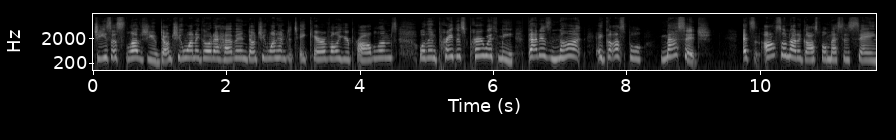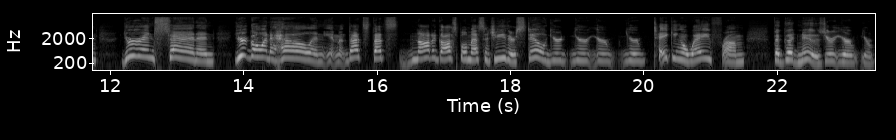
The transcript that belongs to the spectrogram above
Jesus loves you. Don't you want to go to heaven? Don't you want him to take care of all your problems? Well, then pray this prayer with me. That is not a gospel message. It's also not a gospel message saying, you're in sin and you're going to hell and you know that's that's not a gospel message either still you're you're you're you're taking away from the good news you're you're you're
